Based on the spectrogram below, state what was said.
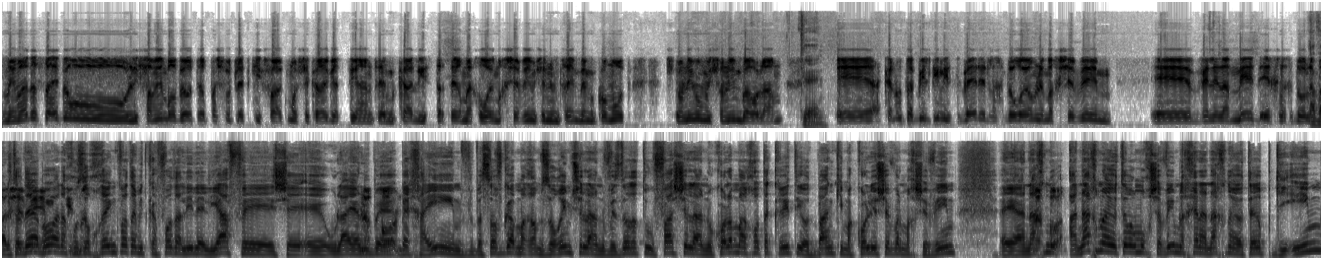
מימד הסייבר הוא לפעמים הרבה יותר פשוט לתקיפה, כמו שכרגע ציינתם. קל להסתתר מאחורי מחשבים שנמצאים במקומות שונים ומשונים בעולם. כן. אה, הקלות הבלתי נסבלת לחדור היום למחשבים אה, וללמד איך לחדור אבל אתה למחשבים. יודע, בוא, אנחנו זוכרים כבר את המתקפות על הלל יפה, שאולי עלו נכון. בחיים, ובסוף גם הרמזורים שלנו ושדות התעופה שלנו, כל המערכות הקריטיות, בנקים, הכל יושב על מחשבים. אה, אנחנו, נכון. אנחנו היותר ממוחשבים, לכן אנחנו היותר פגיעים.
